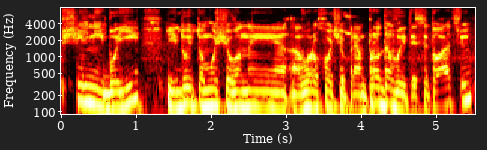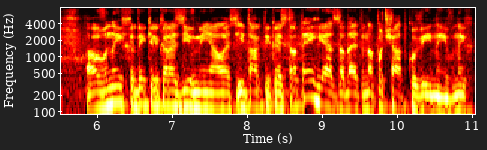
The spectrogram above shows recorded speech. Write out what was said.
щільні бої йдуть, тому що вони ворог хоче прям продавити ситуацію. В них декілька разів мінялась і тактика, і стратегія. Задайте на початку війни. В них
